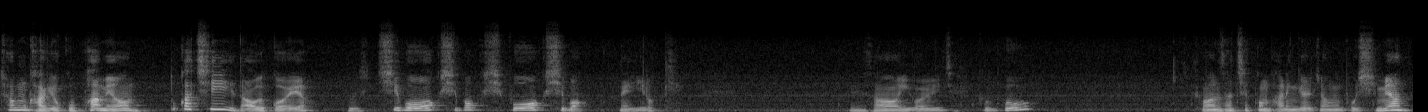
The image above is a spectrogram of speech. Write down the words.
처분 가격 곱하면 똑같이 나올 거예요. 15억, 10억, 15억, 10억. 네, 이렇게. 그래서 이걸 이제 끄고 교환사채권 발행 결정을 보시면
